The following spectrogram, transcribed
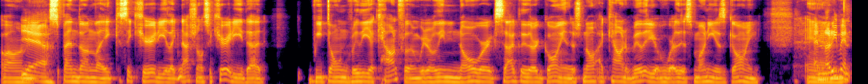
um Yeah. spend on like security, like national security that we don't really account for them. We don't really know where exactly they're going. There's no accountability of where this money is going. And, not even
